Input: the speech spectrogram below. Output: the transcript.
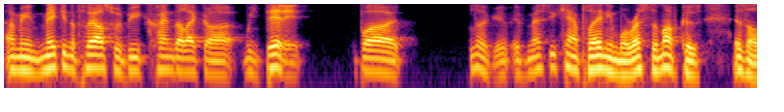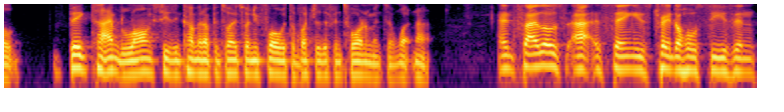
I mean, making the playoffs would be kind of like a we did it. But look, if, if Messi can't play anymore, rest him up because there's a big time long season coming up in 2024 with a bunch of different tournaments and whatnot. And Silo's uh, saying he's trained a whole season.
